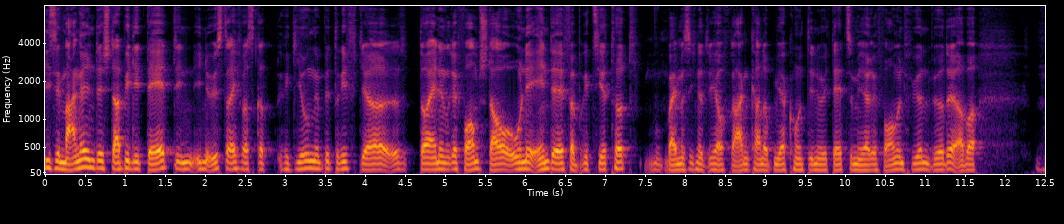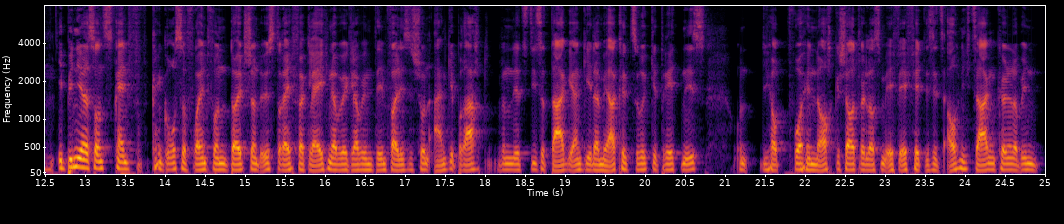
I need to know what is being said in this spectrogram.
diese mangelnde Stabilität in, in Österreich, was gerade Regierungen betrifft, ja da einen Reformstau ohne Ende fabriziert hat, wobei man sich natürlich auch fragen kann, ob mehr Kontinuität zu mehr Reformen führen würde, aber ich bin ja sonst kein, kein großer Freund von Deutschland, Österreich vergleichen, aber ich glaube, in dem Fall ist es schon angebracht, wenn jetzt dieser Tage Angela Merkel zurückgetreten ist und ich habe vorhin nachgeschaut, weil aus dem FF hätte ich es jetzt auch nicht sagen können, aber in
